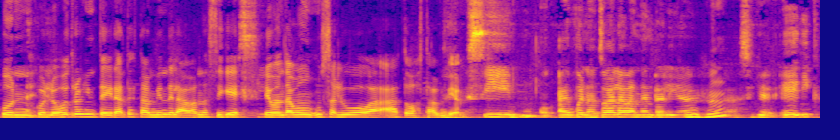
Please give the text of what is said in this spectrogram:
con, con, los otros integrantes también de la banda. Así que le mandamos un, saludo a, todos también. Sí, bueno, a toda la banda en realidad. Así que Eric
